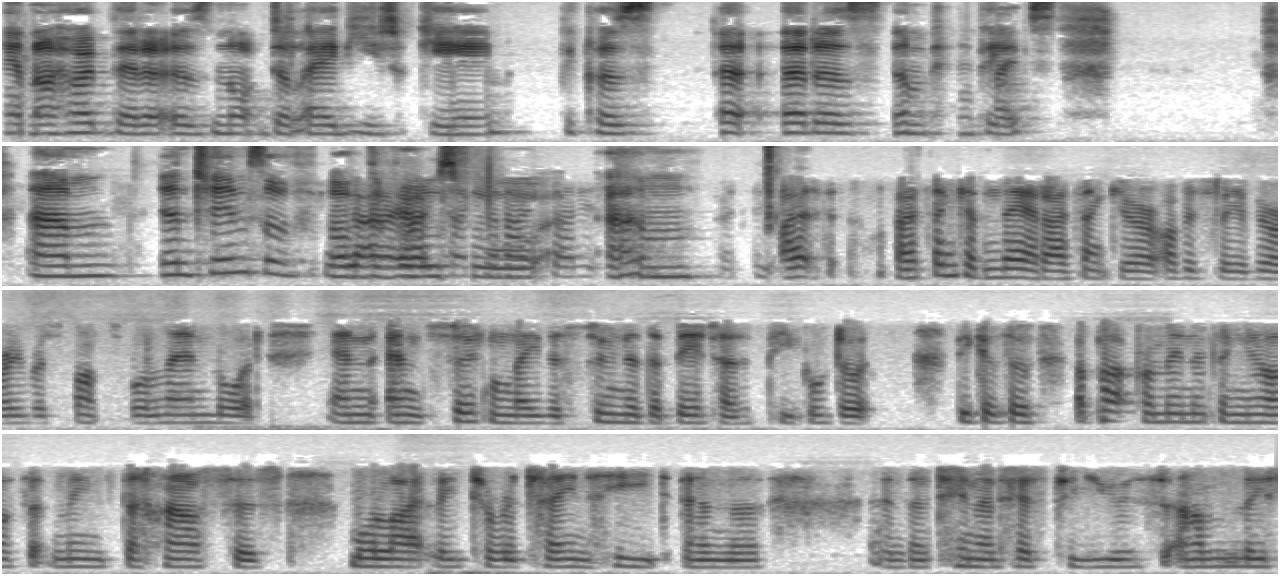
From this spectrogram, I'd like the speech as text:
and I hope that it is not delayed yet again because it, it is impacting. Um, in terms of, of the rules for. I, um, I, I think in that, I think you're obviously a very responsible landlord, and, and certainly the sooner the better people do it. Because of, apart from anything else, it means the house is more likely to retain heat, and the and the tenant has to use um, less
